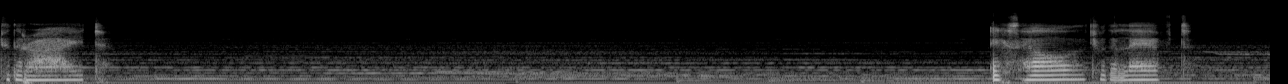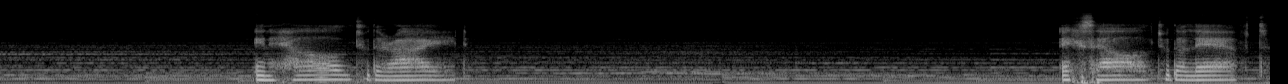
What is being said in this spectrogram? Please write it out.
to the right Exhale to the left. Inhale to the right. Exhale to the left.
